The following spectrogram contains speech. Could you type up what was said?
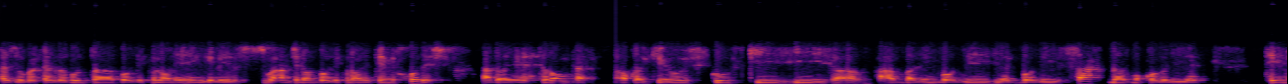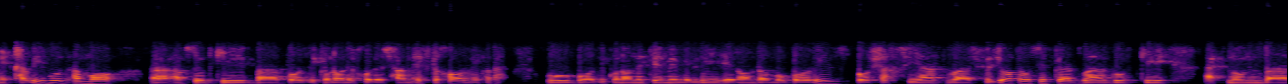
تجربه کرده بود به بازیکنان انگلیس و همچنان بازیکنان تیم خودش ادای احترام کرد. آقای کیروش گفت که این اولین بازی یک بازی سخت در مقابل یک تیم قوی بود اما افزود که به بازیکنان خودش هم افتخار می‌کنه. او بازیکنان تیم ملی ایران را مبارز با شخصیت و شجاع توصیف کرد و گفت که اکنون بر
